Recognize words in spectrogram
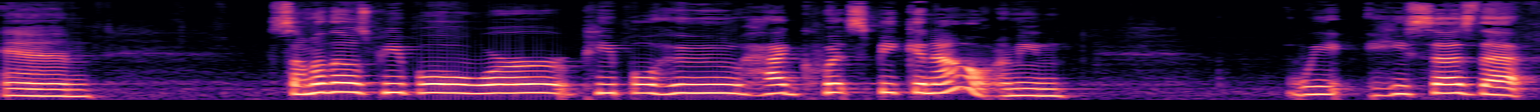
And some of those people were people who had quit speaking out. I mean, we he says that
